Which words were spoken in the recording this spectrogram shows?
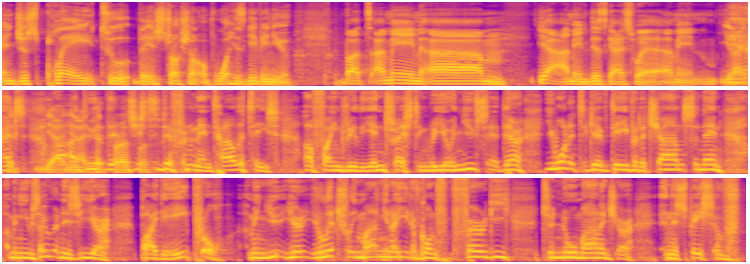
and just play to the instruction of what he's giving you. But I mean. um yeah, I mean, these guys were, I mean, United. Yeah, yeah United do, for us just was, different mentalities. I find really interesting, Rio. And you've said there you wanted to give David a chance, and then I mean, he was out in his ear by the April. I mean, you, you're, you're literally Man United have gone from Fergie to no manager in the space of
